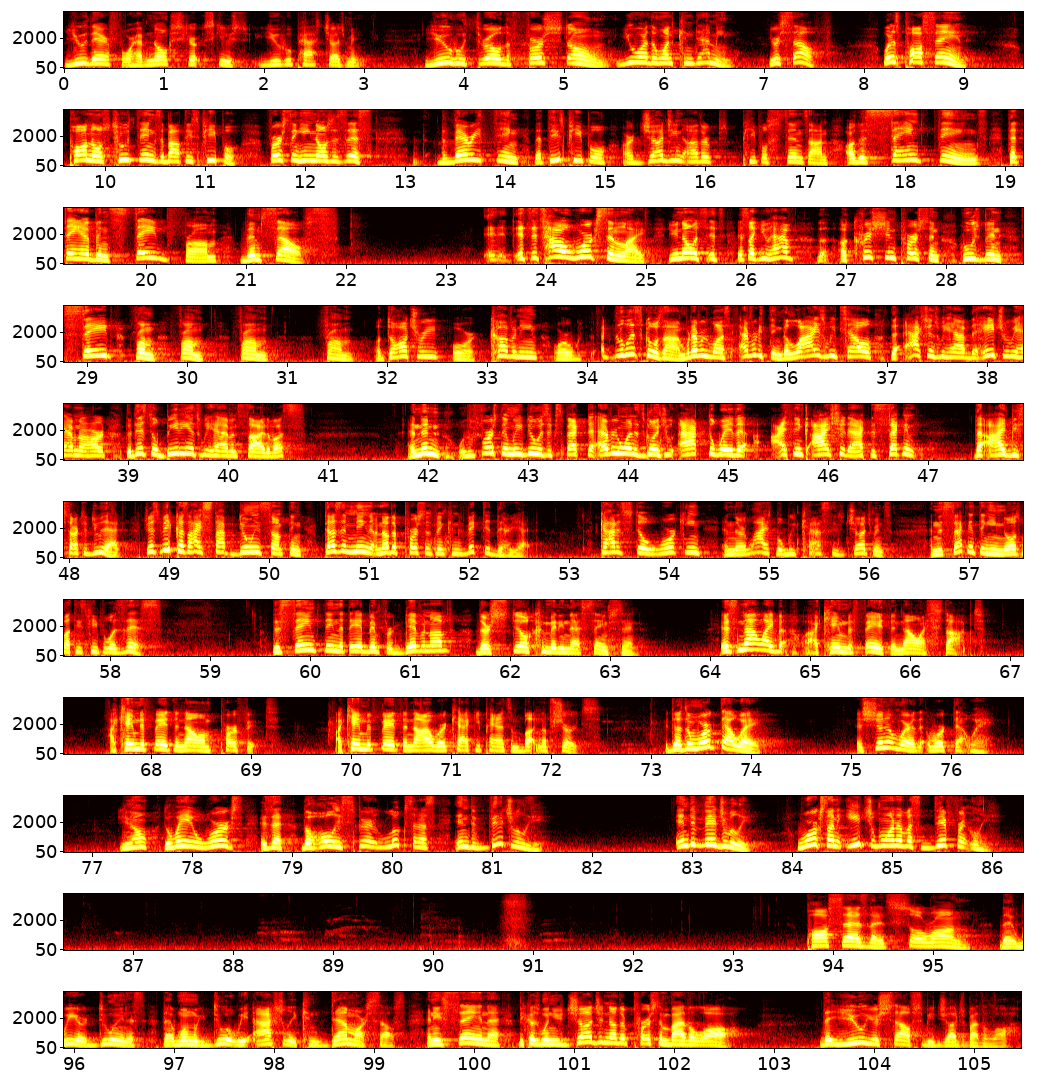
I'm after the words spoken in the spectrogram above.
You therefore have no excuse, you who pass judgment, you who throw the first stone, you are the one condemning yourself. What is Paul saying? Paul knows two things about these people. First thing he knows is this the very thing that these people are judging other people's sins on are the same things that they have been saved from themselves. It, it's, it's how it works in life. You know, it's, it's, it's like you have a Christian person who's been saved from, from, from, from adultery or coveting or the list goes on, whatever we want to say, everything. The lies we tell, the actions we have, the hatred we have in our heart, the disobedience we have inside of us. And then well, the first thing we do is expect that everyone is going to act the way that I think I should act. The second that I be start to do that. Just because I stop doing something doesn't mean another person's been convicted there yet. God is still working in their lives, but we cast these judgments. And the second thing he knows about these people is this the same thing that they have been forgiven of, they're still committing that same sin. It's not like, oh, I came to faith and now I stopped. I came to faith and now I'm perfect. I came to faith and now I wear khaki pants and button up shirts. It doesn't work that way. It shouldn't work that way. You know, the way it works is that the Holy Spirit looks at us individually. Individually. Works on each one of us differently. Paul says that it's so wrong that we are doing this, that when we do it, we actually condemn ourselves. And he's saying that because when you judge another person by the law, that you yourself should be judged by the law.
